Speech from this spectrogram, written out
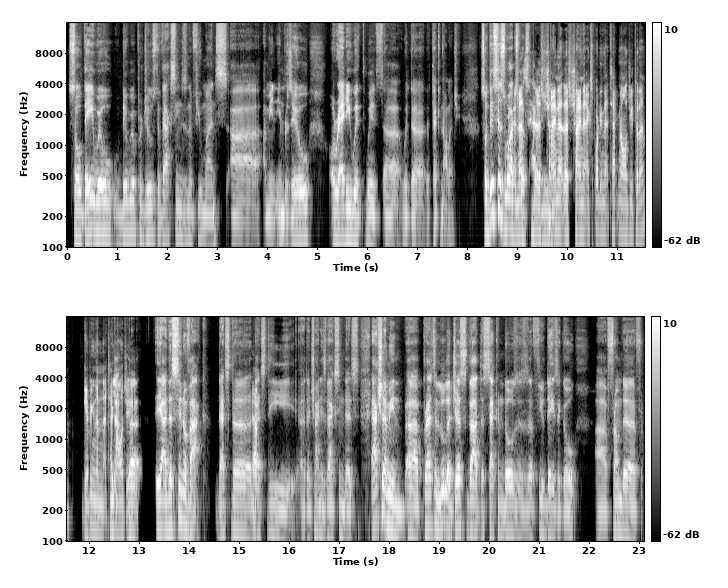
so they will they will produce the vaccines in a few months. Uh, I mean, in Brazil already with with uh, with the, the technology. So this is what's, what's happening. That's China. That's China exporting that technology to them, giving them that technology. Yeah, the, yeah, the Sinovac. That's the yep. that's the uh, the Chinese vaccine. That's actually, I mean, uh, President Lula just got the second doses a few days ago uh, from the.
